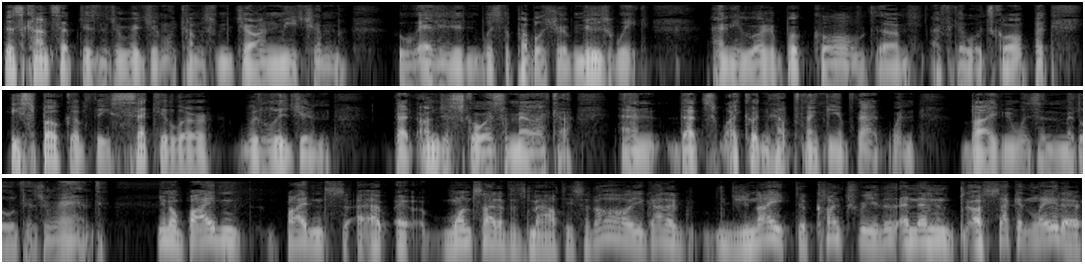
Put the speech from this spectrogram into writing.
this concept isn't original. It comes from Jon Meacham, who edited was the publisher of Newsweek, and he wrote a book called um, I forget what it's called, but he spoke of the secular religion that underscores America, and that's I couldn't help thinking of that when Biden was in the middle of his rant. You know, Biden. Biden's uh, uh, one side of his mouth. He said, "Oh, you got to unite the country," and then a second later,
